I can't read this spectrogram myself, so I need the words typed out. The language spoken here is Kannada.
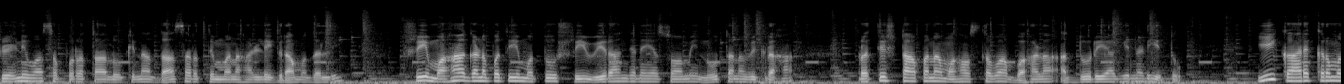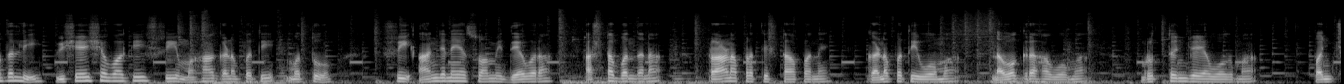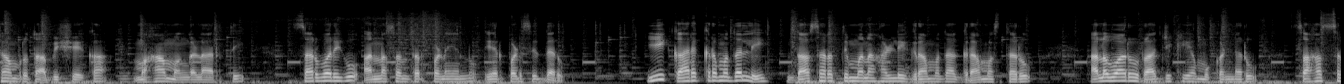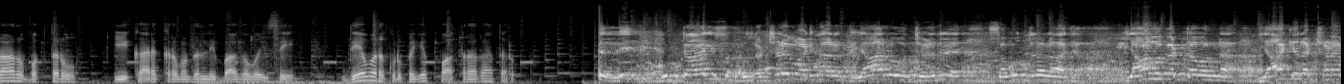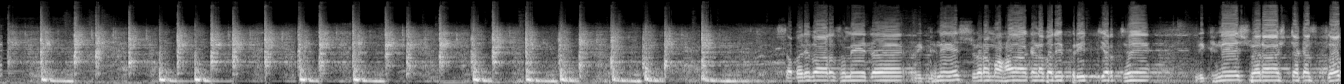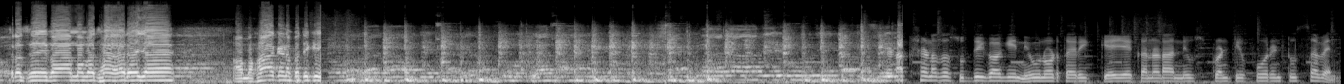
ಶ್ರೀನಿವಾಸಪುರ ತಾಲೂಕಿನ ದಾಸರತಿಮ್ಮನಹಳ್ಳಿ ಗ್ರಾಮದಲ್ಲಿ ಶ್ರೀ ಮಹಾಗಣಪತಿ ಮತ್ತು ಶ್ರೀ ವೀರಾಂಜನೇಯ ಸ್ವಾಮಿ ನೂತನ ವಿಗ್ರಹ ಪ್ರತಿಷ್ಠಾಪನಾ ಮಹೋತ್ಸವ ಬಹಳ ಅದ್ಧೂರಿಯಾಗಿ ನಡೆಯಿತು. ಈ ಕಾರ್ಯಕ್ರಮದಲ್ಲಿ ವಿಶೇಷವಾಗಿ ಶ್ರೀ ಮಹಾಗಣಪತಿ ಮತ್ತು ಶ್ರೀ ಆಂಜನೇಯ ಸ್ವಾಮಿ ದೇವರ ಅಷ್ಟಬಂಧನ, ಪ್ರಾಣ ಪ್ರತಿಷ್ಠಾಪನೆ, ಗಣಪತಿ ಹೋಮ, ನವಗ್ರಹ ಹೋಮ, ಮೃತ್ಯುಂಜಯ ಹೋಮ, ಪಂಚಾಮೃತ ಅಭಿಷೇಕ, ಮಹಾಮಂಗಳಾರತಿ ಸರ್ವರಿಗೂ ಅನ್ನ ಸಂತರ್ಪಣೆಯನ್ನು ಏರ್ಪಡಿಸಿದ್ದರು. ಈ ಕಾರ್ಯಕ್ರಮದಲ್ಲಿ ದಾಸರತಿಮ್ಮನಹಳ್ಳಿ ಗ್ರಾಮದ ಗ್ರಾಮಸ್ಥರು, ಹಲವಾರು ರಾಜಕೀಯ ಮುಖಂಡರು, ಸಹಸ್ರಾರು ಭಕ್ತರು ಈ ಕಾರ್ಯಕ್ರಮದಲ್ಲಿ ಭಾಗವಹಿಸಿ ದೇವರ ಕೃಪೆಗೆ ಪಾತ್ರರಾದರು. ಗುಟ್ಟಾಗಿ ರಕ್ಷಣೆ ಮಾಡಿದ್ದಾರಂತೆ ಯಾರು ಅಂತ ಹೇಳಿದ್ರೆ ಸಮುದ್ರ ರಾಜ. ಯಾವ ಘಟ್ಟವನ್ನ, ಯಾಕೆ ರಕ್ಷಣೆ ಸಪರಿವಾರ ಸಮೇತ ವಿಘ್ನೇಶ್ವರ ಮಹಾಗಣಪತಿ ಪ್ರೀತ್ಯರ್ಥೆ ವಿಘ್ನೇಶ್ವರಾಷ್ಟಕ ಸ್ತೋತ್ರ ಸೇವಾಮವಧಾರಯ ಆ ಮಹಾಗಣಪತಿಗೆ ಕ್ಷಣ ಕ್ಷಣದ ಸುದ್ದಿಗಾಗಿ ನೀವು ನೋಡ್ತಾ ಇರಿ K A Kannada news twenty four into seven.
